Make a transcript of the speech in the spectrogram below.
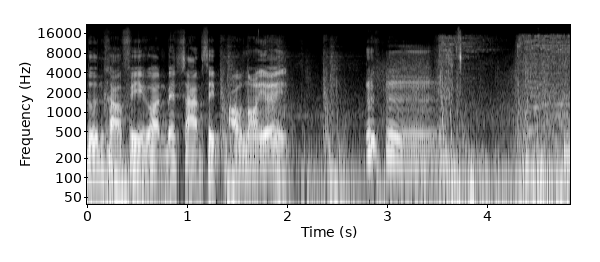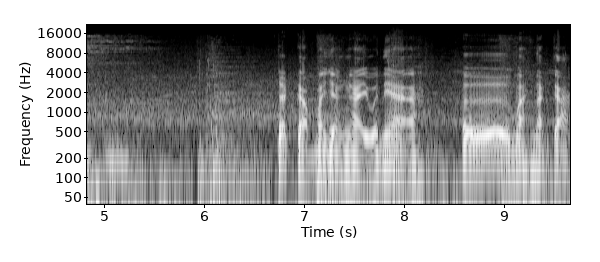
ลุ้นเข้าฟรีก่อนเบ็ด30 เอาหน่อยเอ้ย จะกลับมายังไงวะเนี่ย เออ มาหน้ากาก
